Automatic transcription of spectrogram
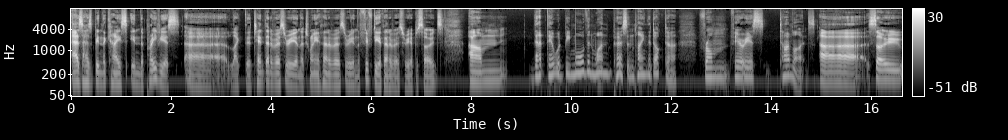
as has been the case in the previous, uh, like the 10th anniversary and the 20th anniversary and the 50th anniversary episodes, um, that there would be more than one person playing the Doctor from various timelines. Uh, so,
